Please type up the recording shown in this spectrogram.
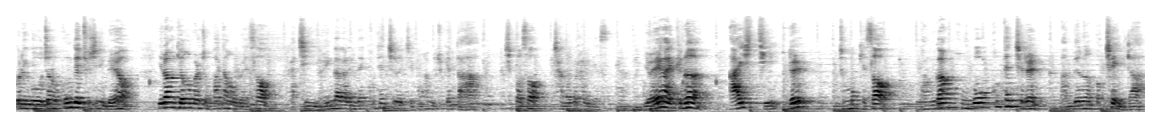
그리고 저는 공대 출신인데요. 이러한 경험을 좀 바탕으로 해서 같이 여행과 관련된 콘텐츠를 제공하면 좋겠다 싶어서 창업을 하게 되었습니다. 여행 IQ는 ICT를 접목해서 관광 홍보 콘텐츠를 만드는 업체입니다.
